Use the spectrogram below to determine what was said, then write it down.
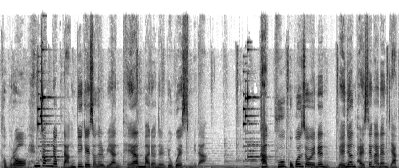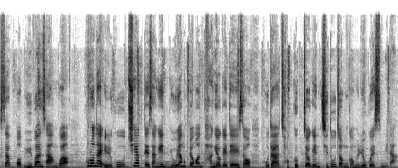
더불어 행정력 낭비 개선을 위한 대안 마련을 요구했습니다. 각 구 보건소에는 매년 발생하는 약사법 위반 사항과 코로나19 취약 대상인 요양병원 방역에 대해서 보다 적극적인 지도 점검을 요구했습니다.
